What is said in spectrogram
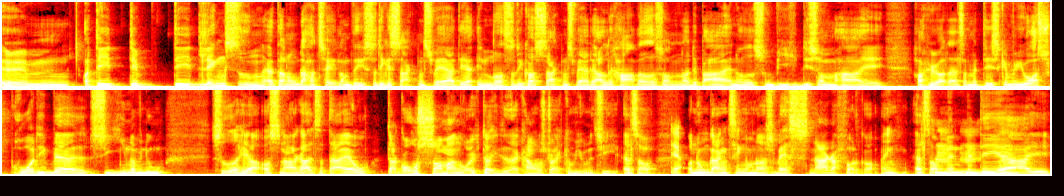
Øhm, og det, det, det er længe siden, at der er nogen, der har talt om det, så det kan sagtens være, at det har ændret sig, det kan også sagtens være, at det aldrig har været sådan, og det bare er noget, som vi ligesom har, øh, har hørt, altså, men det skal vi jo også hurtigt være, sige, når vi nu sidder her og snakker, altså der er jo, der går så mange rygter i det der Counter-Strike community, altså, Ja. og nogle gange tænker man også, hvad snakker folk om, ikke? Altså, Mm, men, mm, men det er, øh,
